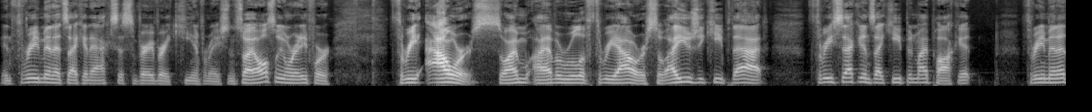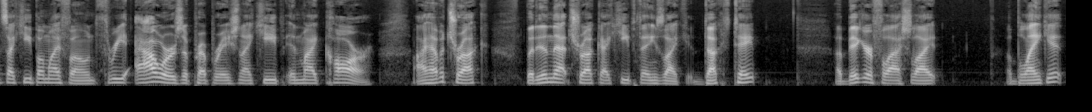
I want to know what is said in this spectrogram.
in three minutes I can access some very very key information. So I also am ready for three hours. So I'm I have a rule of three hours. So I usually keep that three seconds I keep in my pocket, three minutes I keep on my phone, three hours of preparation I keep in my car. I have a truck, but in that truck I keep things like duct tape, a bigger flashlight, a blanket,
